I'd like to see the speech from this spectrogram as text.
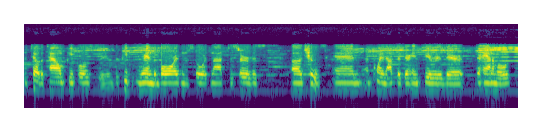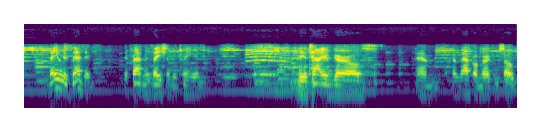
to tell the town people, the, the people who ran the bars and the stores, not to service uh, troops, and, and pointed out that they're inferior, they're, they're animals. They resented the fraternization between the Italian girls and, and Afro American soldiers.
